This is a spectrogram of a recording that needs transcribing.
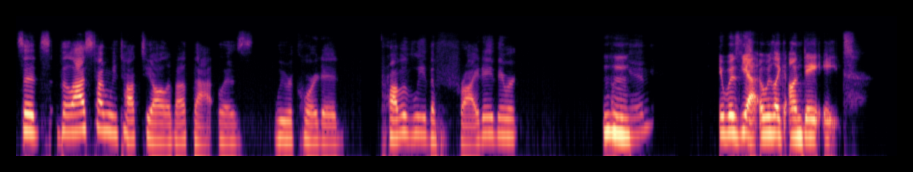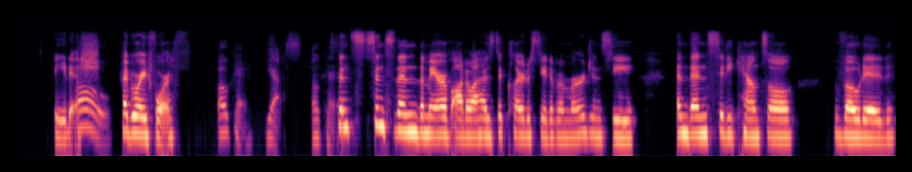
Since the last time we talked to y'all about that was we recorded probably the Friday they were Mhm. coming in. It was yeah. It was like on day eight, eight ish, Oh, February fourth. okay. Yes. Okay. Since since then, the mayor of Ottawa has declared a state of emergency, and then City Council voted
